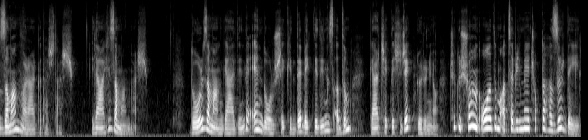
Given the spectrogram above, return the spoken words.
zaman var arkadaşlar. İlahi zaman var. Doğru zaman geldiğinde en doğru şekilde beklediğiniz adım gerçekleşecek görünüyor. Çünkü şu an o adımı atabilmeye çok da hazır değil.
